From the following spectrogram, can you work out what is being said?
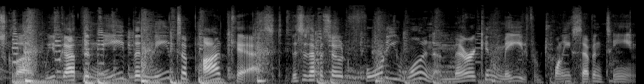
Cruise Club, we've got the Need, the Need to podcast. This is episode 41, American Made from 2017.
